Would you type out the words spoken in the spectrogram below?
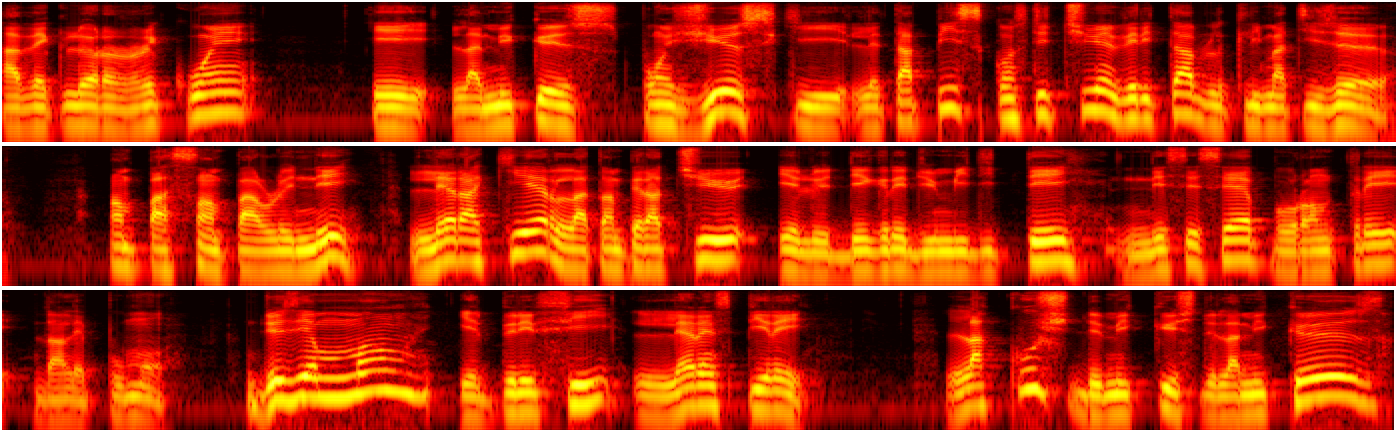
avec leur recoin et la muqueuse spongieuse qui les tapisse, constituent un véritable climatiseur. En passant par le nez, l'air acquiert la température et le degré d'humidité nécessaires pour entrer dans les poumons. Deuxièmement, il purifie l'air inspiré. La couche de mucus de la muqueuse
